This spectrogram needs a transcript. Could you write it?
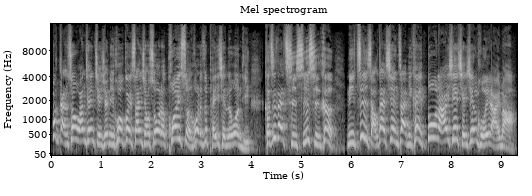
不敢说完全解决你货柜三雄所有的亏损或者是赔钱的问题。可是，在此时此刻，你至少在现在，你可以多拿一些钱先回来嘛。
